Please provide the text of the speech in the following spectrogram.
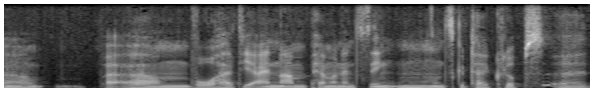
äh, ähm, wo halt die Einnahmen permanent sinken und es gibt halt Clubs, äh,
